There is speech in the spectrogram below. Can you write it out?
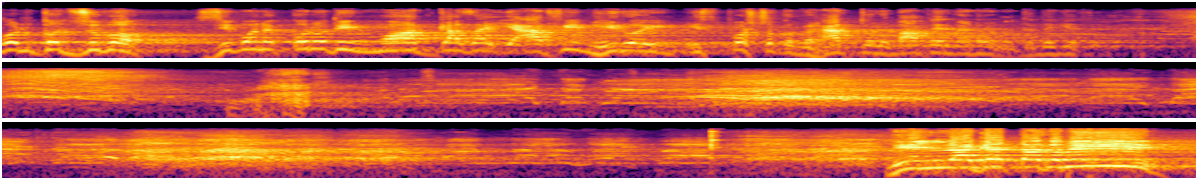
কোন কোন যুবক জীবনে কোনোদিন মদ, গাজা, ইয়াফিম, হিরোইন স্পর্শ করবে হাত তোলো, বাপের গাটার মধ্যে দেখে। লিল্লাহে তাকবীর।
